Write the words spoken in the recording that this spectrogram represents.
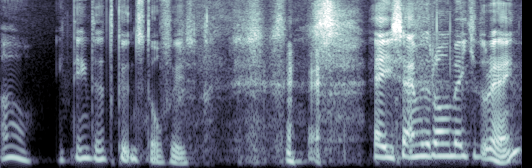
Oh, ik denk dat het kunststof is. hey, zijn we er al een beetje doorheen?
